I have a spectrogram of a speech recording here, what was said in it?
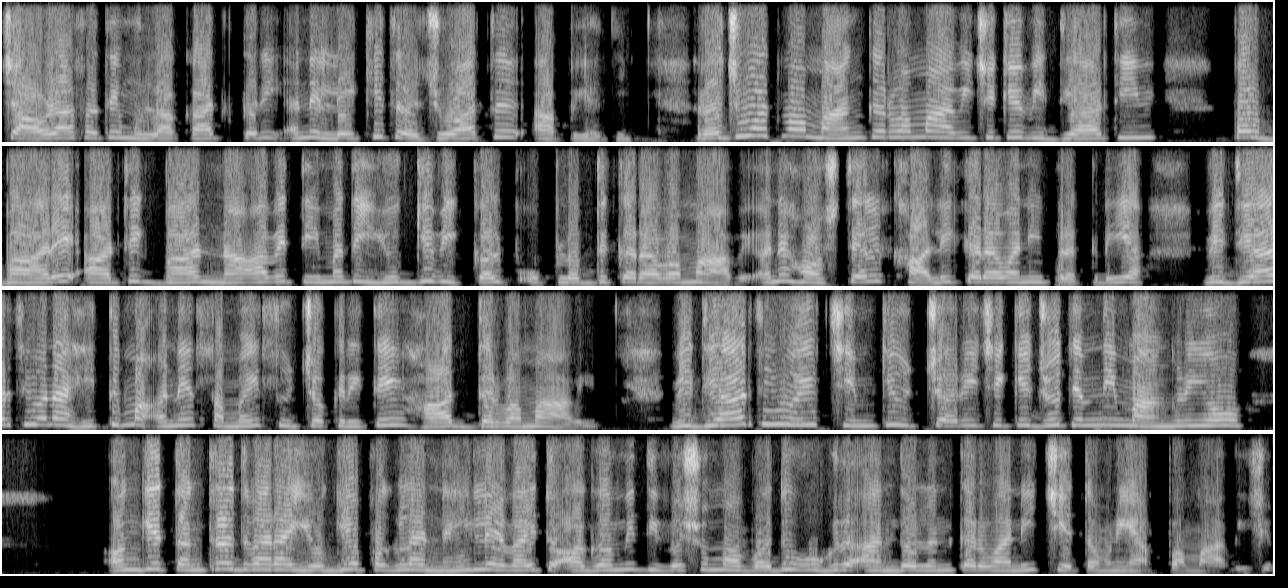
ચાવડા સાથે મુલાકાત કરી અને લેખિત રજૂઆત આપી હતી. રજૂઆતમાં માંગ કરવામાં આવી છે કે વિદ્યાર્થી પર ભારે આર્થિક ભાર ના આવે તે માટે યોગ્ય વિકલ્પ ઉપલબ્ધ કરાવવામાં આવે અને હોસ્ટેલ ખાલી કરાવવાની પ્રક્રિયા વિદ્યાર્થીઓના હિતમાં અને સમય સૂચક રીતે હાથ ધરવામાં આવી. વિદ્યાર્થીઓએ ચીમકી ઉચ્ચારી છે કે જો તેમની માંગણીઓ અંગે તંત્ર દ્વારા યોગ્ય પગલાં નહીં લેવાય તો આગામી દિવસોમાં વધુ ઉગ્ર આંદોલન કરવાની ચેતવણી આપવામાં આવી છે.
